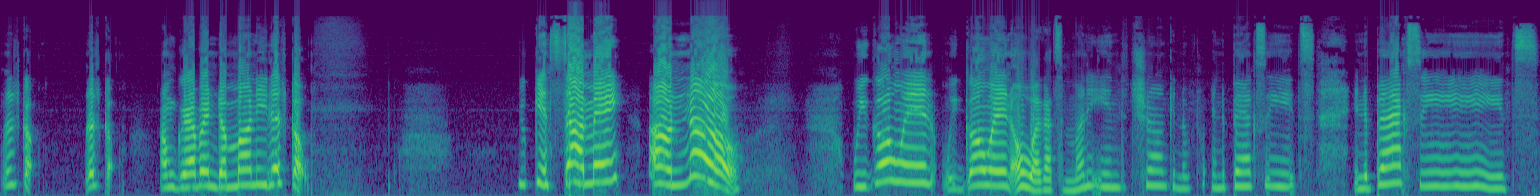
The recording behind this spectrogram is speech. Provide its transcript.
Let's go. Let's go. I'm grabbing the money. Let's go. You can't stop me. Oh no. We go in, we go in. Oh, I got some money in the trunk, in the in the back seats, in the back seats.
